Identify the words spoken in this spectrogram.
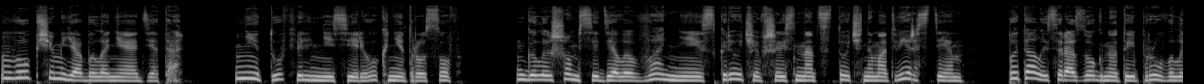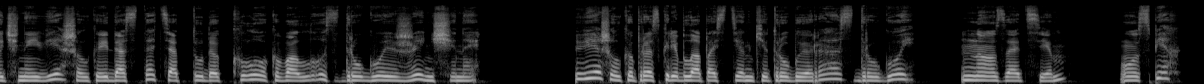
В общем, я была не одета. Ни туфель, ни серёг, ни трусов. Голышом сидела в ванне и, скрючившись над сточным отверстием, пыталась разогнутой проволочной вешалкой достать оттуда клок волос другой женщины. Вешалка проскребла по стенке трубы раз, другой, но затем успех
